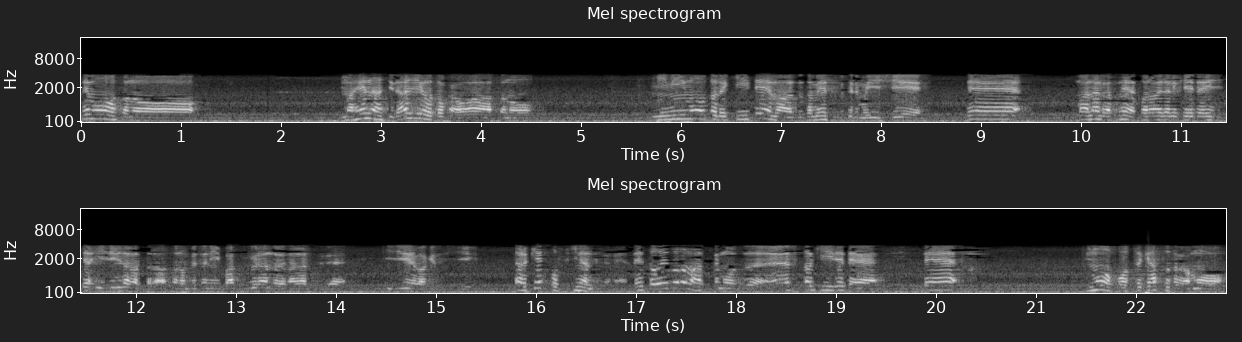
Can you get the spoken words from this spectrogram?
でも、その、まあ、変な話、ラジオとかは、その、耳元で聞いて、まあ、ずっと目つぶっててもいいし、で、まあなんかね、その間に携帯いじいじりたかったら、その別にバックグラウンドで流れてて、いじれるわけですし、だから結構好きなんですよね。で、そういうこともあって、もうずーっと聞いてて、で、もう、ポッドキャストとかも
